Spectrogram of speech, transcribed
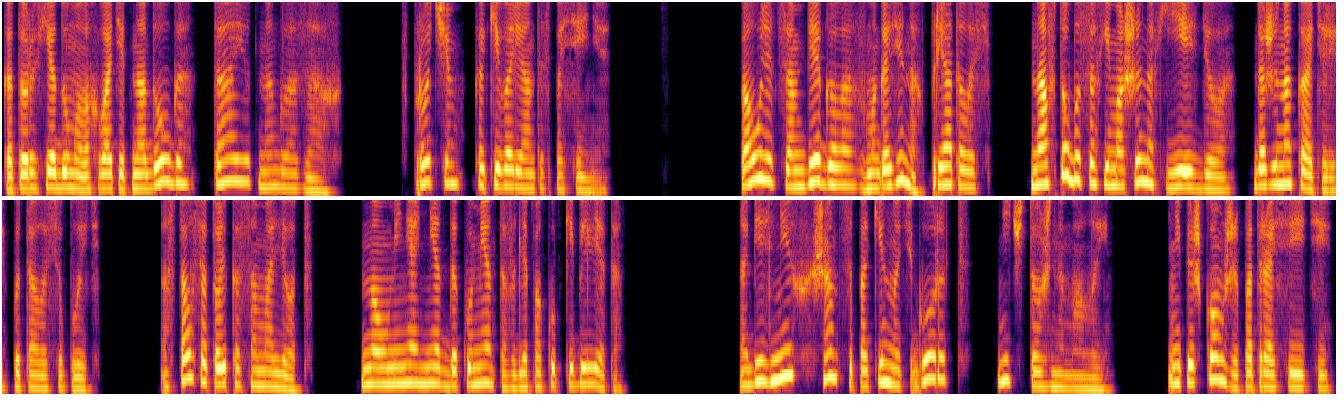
которых я думала хватит надолго, тают на глазах. Впрочем, как и варианты спасения. По улицам бегала, в магазинах пряталась, на автобусах и машинах ездила, даже на катере пыталась уплыть. Остался только самолет. Но у меня нет документов для покупки билета. А без них шансы покинуть город ничтожно малы. Не пешком же по трассе идти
